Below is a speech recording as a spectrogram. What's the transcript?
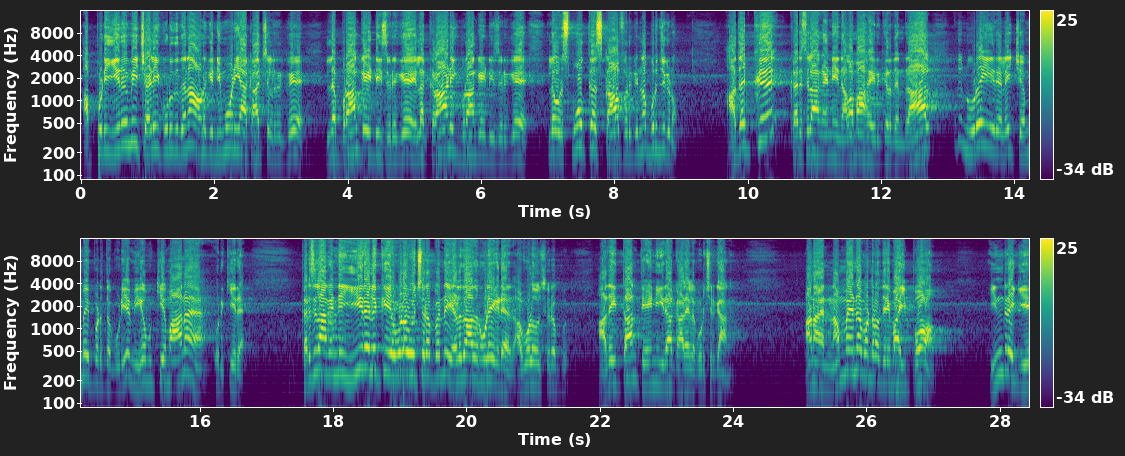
அப்படி இருமி சளி கொடுக்குதுன்னா அவனுக்கு நிமோனியா காய்ச்சல் இருக்கு இல்ல பிராங்கைட்டிஸ் இருக்கு இல்ல கிரானிக் பிராங்கைட்டிஸ் இருக்கு இல்ல ஒரு ஸ்மோக்கர்ஸ் காஃப் இருக்குன்னா புரிஞ்சுக்கணும். அதற்கு கரிசலாங்கண்ணி நலமாக இருக்கிறது என்றால் இது நுரையீரலை செம்மைப்படுத்தக்கூடிய மிக முக்கியமான ஒரு கீரை. கரிசலாங்கண்ணி ஈரலுக்கு எவ்வளவு சிறப்புன்னு எழுதாத நூலே கிடையாது. அவ்வளவு சிறப்பு. அதைத்தான் தேநீராக காலையில் குடிச்சிருக்காங்க. ஆனால் நம்ம என்ன பண்ணுறோம் தெரியுமா? இப்போ இன்றைக்கு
